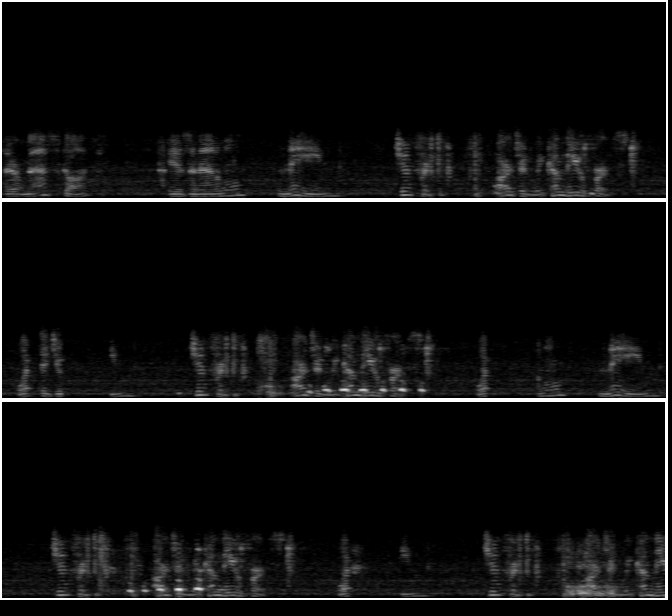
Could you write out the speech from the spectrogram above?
Their mascot is an animal named Jeffrey. Arjun, we come to you first. What did you name Jeffrey? Arjun, we come to you first. What animal named Jeffrey? Arjun, we come to you first. What named Jeffrey? Arjun, we come to you.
